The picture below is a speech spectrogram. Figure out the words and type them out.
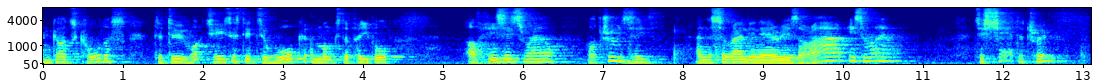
And God's called us to do what Jesus did to walk amongst the people of His Israel, or truth and the surrounding areas are our Israel, to share the truth,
